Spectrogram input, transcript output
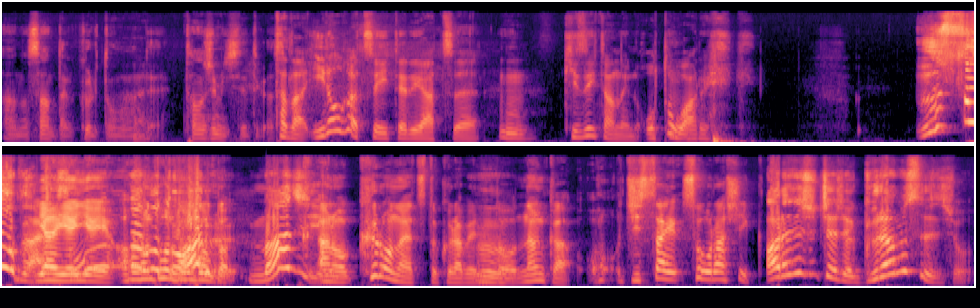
あのサンタが来ると思うので、はい。楽しみにしててください。ただ色がついてるやつうん。気づいたんだけど音悪い、い。やいやいやいやそんなことほんとほんとあるほんとマジ？あの黒のやつと比べると、うなんかお実際そうらしい。あれでしょ？違う違うグラム数でしょ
